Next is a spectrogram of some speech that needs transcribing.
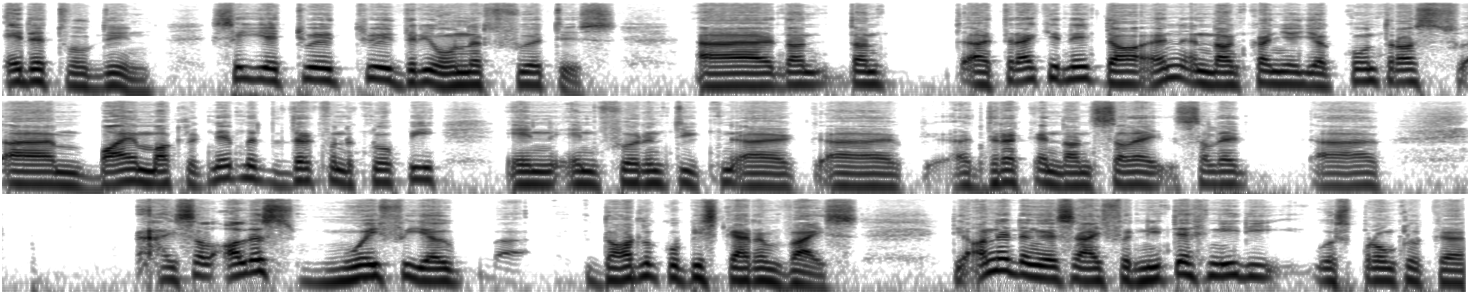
edit wil doen, sê jy 2 2 300 fotos, uh dan dan uh, trek jy net daarin en dan kan jy jou kontras um baie maklik net met 'n druk van 'n knoppie en en vorentoe uh uh druk en dan sal hy sal hy uh hy sal alles mooi vir jou uh, dadelik op die skerm wys. Die ander ding is hy vernietig nie die oorspronklike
